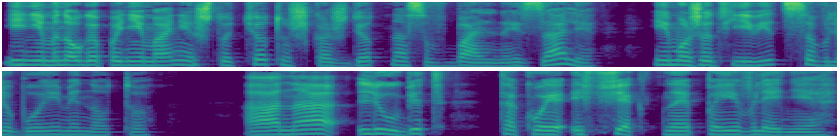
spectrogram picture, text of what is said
И немного понимания, что тетушка ждет нас в бальной зале — и может явиться в любую минуту. А она любит такое эффектное появление.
